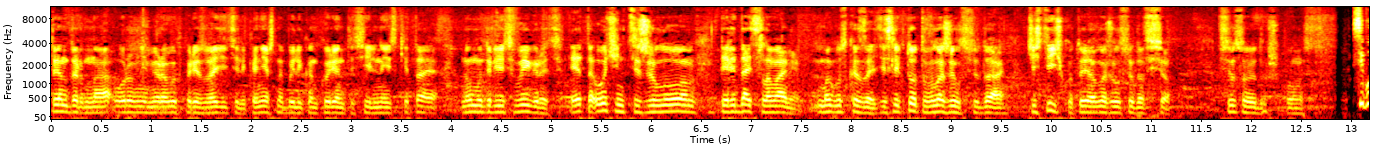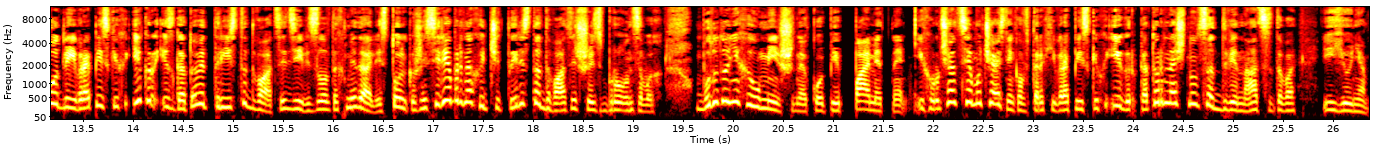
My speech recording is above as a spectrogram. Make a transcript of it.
тендер на уровне мировых производителей. Конечно, были конкуренты сильные из Китая, но умудрились выиграть. Это очень тяжело передать словами. Могу сказать, если кто-то вложил сюда частичку, то я вложил сюда туда все, всю свою душу полностью. Всего для европейских игр изготовят 329 золотых медалей, столько же серебряных и 426 бронзовых. Будут у них и уменьшенные копии памятные. Их вручат всем участникам вторых европейских игр, которые начнутся 12 июня.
